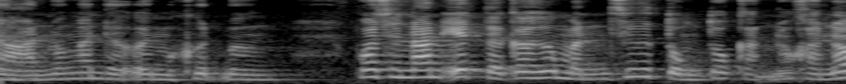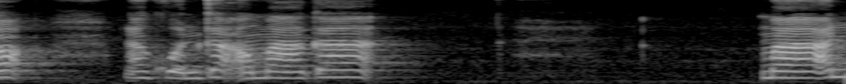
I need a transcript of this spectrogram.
นานว่างั้นเด้อเอ้ยมาคิดเบิงเพราะฉะนั้นเอสแต่ก็คือมันชื่อตรงต่อกันเนาะค่ะเนาะบางคนก็เอามาก็ มาอัน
